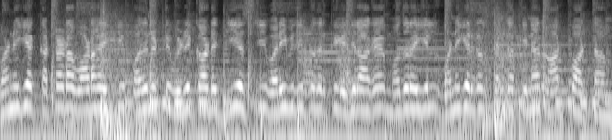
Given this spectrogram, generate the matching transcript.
வணிக கட்டட வாடகைக்கு பதினெட்டு விழுக்காடு ஜிஎஸ்டி வரி விதிப்பதற்கு எதிராக மதுரையில் வணிகர்கள் சங்கத்தினர் ஆர்ப்பாட்டம்.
